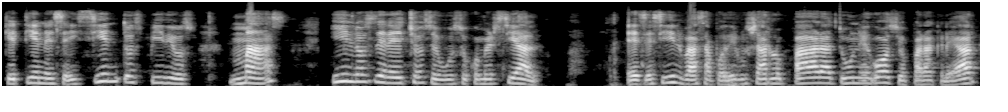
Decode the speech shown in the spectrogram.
que tiene 600 vídeos más y los derechos de uso comercial. Es decir, vas a poder usarlo para tu negocio, para crear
